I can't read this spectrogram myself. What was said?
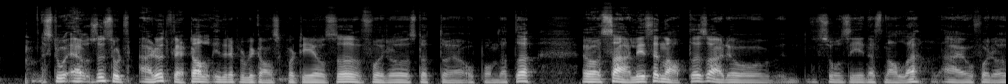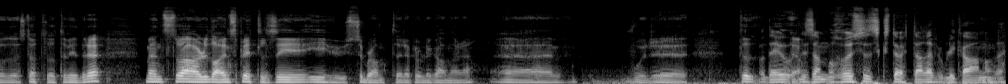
stor, er det jo et flertall i det republikanske partiet også for å støtte opp om dette. Og særlig i Senatet så er det jo så å si nesten alle er jo for å støtte dette videre. Men så har du da en splittelse i, i huset blant republikanerne. Eh, hvor det, Og det er jo ja. liksom russisk støtta republikanere.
